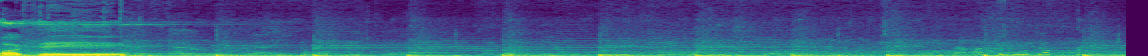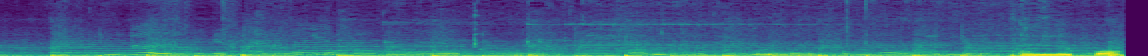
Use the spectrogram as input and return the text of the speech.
밖에 근데 이게 종이 너무 예쁜데 종이 예뻐?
